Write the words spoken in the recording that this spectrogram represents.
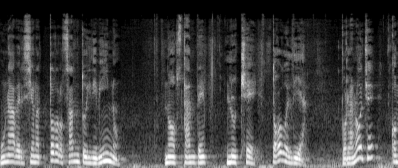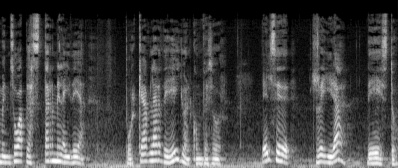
una aversión a todo lo santo y divino. No obstante, luché todo el día. Por la noche comenzó a aplastarme la idea. ¿Por qué hablar de ello al confesor? Él se reirá de esto.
